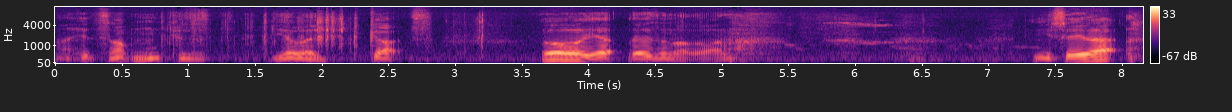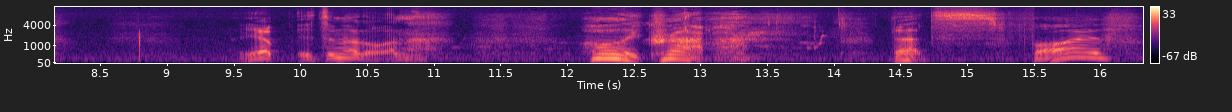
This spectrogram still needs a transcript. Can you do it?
I hit something because yellow guts. Oh, yep, there's another one. Can you see that? Yep, it's another one. Holy crap. That's five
